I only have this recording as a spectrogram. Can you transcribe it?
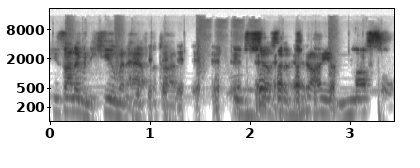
He's not even human half the time. He's just a giant muscle.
